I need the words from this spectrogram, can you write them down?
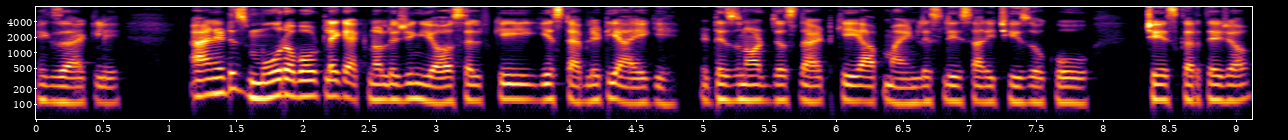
exactly and it is more about like acknowledging your self ये स्टेबिलिटी आएगी. It is not just that कि आप माइंडलेसली सारी चीज़ों को चेस करते जाओ.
